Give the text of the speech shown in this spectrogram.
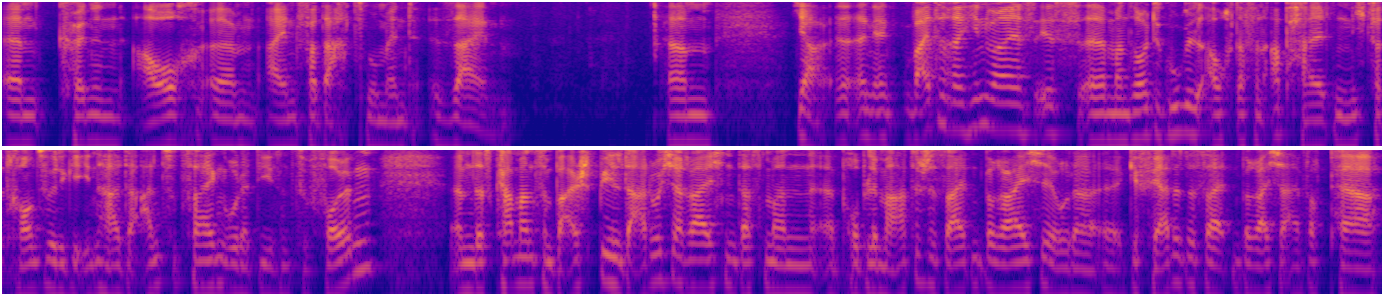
ähm, können auch ähm, ein Verdachtsmoment sein. Ja, äh, ein weiterer Hinweis ist, äh, man sollte Google auch davon abhalten, nicht vertrauenswürdige Inhalte anzuzeigen oder diesen zu folgen. Ähm, das kann man zum Beispiel dadurch erreichen, dass man äh, problematische Seitenbereiche oder gefährdete Seitenbereiche einfach per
